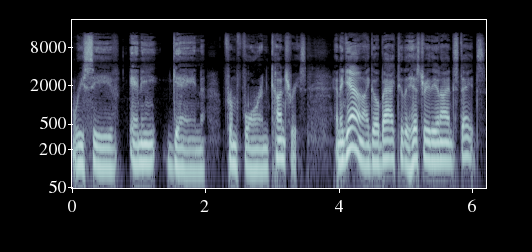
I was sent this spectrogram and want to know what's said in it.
receive any gain from foreign countries. And again, I go back to the history of the United States.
